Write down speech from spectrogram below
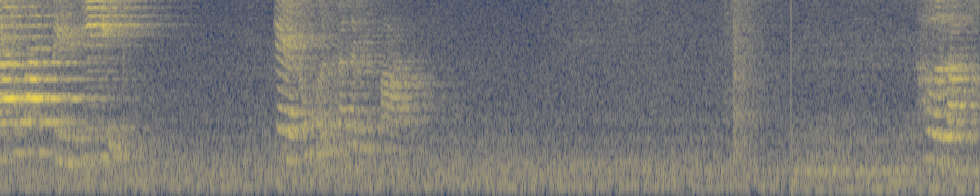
กล้าฟาดตีพี่ แกก็เหมือนกันเลยปาเธอรับค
